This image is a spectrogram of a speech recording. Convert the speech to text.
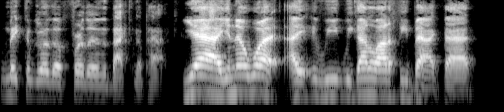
make them go the further in the back in the pack? Yeah, you know what? I we we got a lot of feedback that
